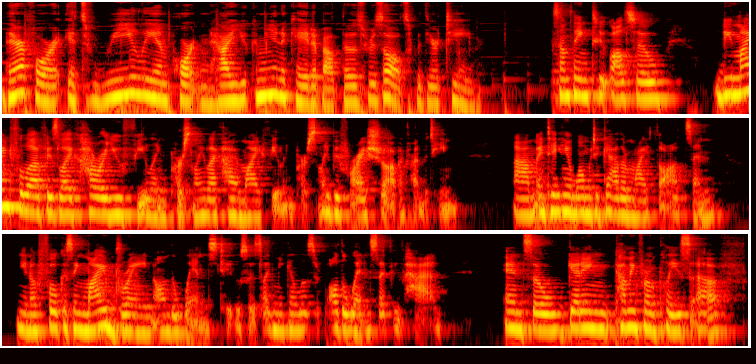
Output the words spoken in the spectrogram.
Therefore, it's really important how you communicate about those results with your team. Something to also be mindful of is like, how are you feeling personally? Like, how am I feeling personally before I show up in front of the team? um, and taking a moment to gather my thoughts and you know focusing my brain on the wins too. So it's like making a list of all the wins that we've had. And so getting coming from a place of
